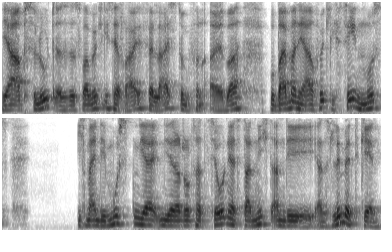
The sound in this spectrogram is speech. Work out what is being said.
Ja, absolut. Also das war wirklich eine reife Leistung von Alba, wobei man ja auch wirklich sehen muss, ich meine, die mussten ja in ihrer Rotation jetzt dann nicht an die, ans Limit gehen.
